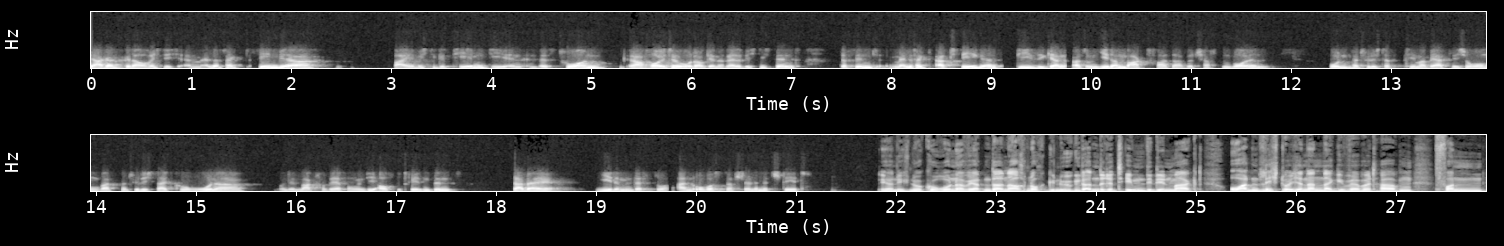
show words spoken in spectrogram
Ja, ganz genau, richtig. Im Endeffekt sehen wir zwei wichtige Themen, die in Investoren ja heute oder generell wichtig sind. Das sind im Endeffekt Erträge, die sie gerne, also in jeder Marktphase erwirtschaften wollen. Und natürlich das Thema Wertsicherung, was natürlich seit Corona und den Marktverwerfungen, die aufgetreten sind, dabei jedem Investor an oberster Stelle mitsteht. Ja, nicht nur Corona. Wir hatten danach noch genügend andere Themen, die den Markt ordentlich durcheinandergewirbelt haben. Von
